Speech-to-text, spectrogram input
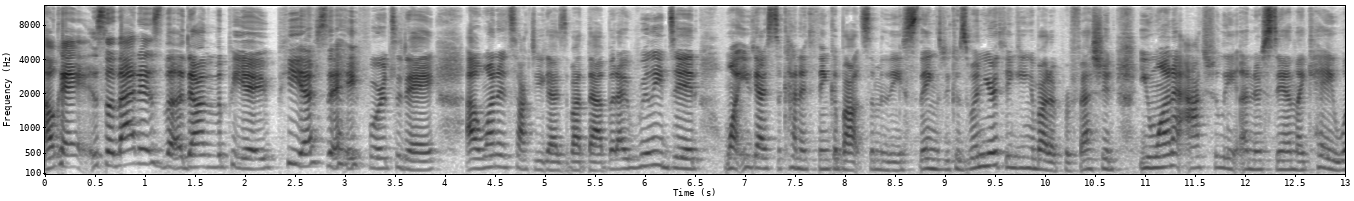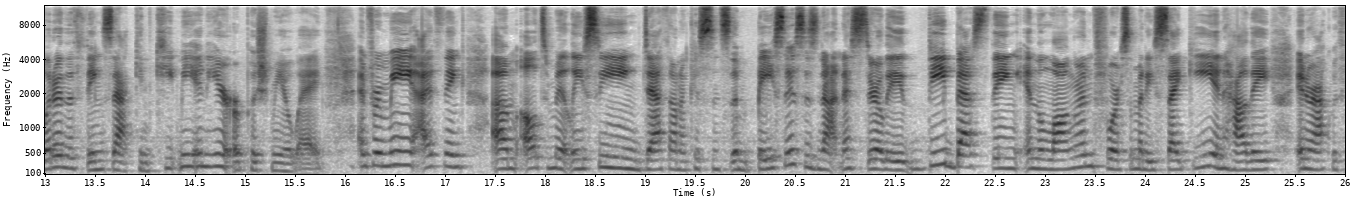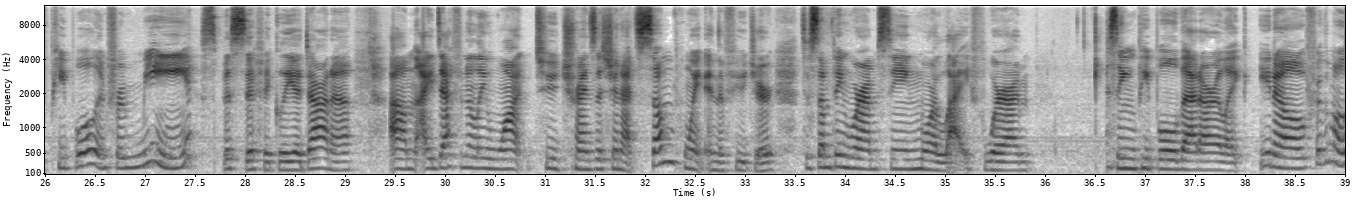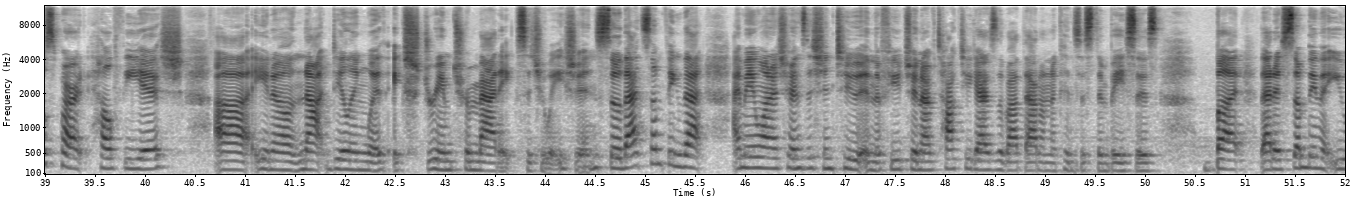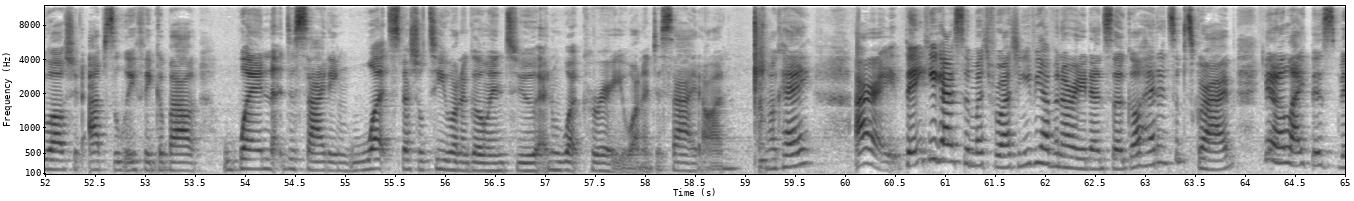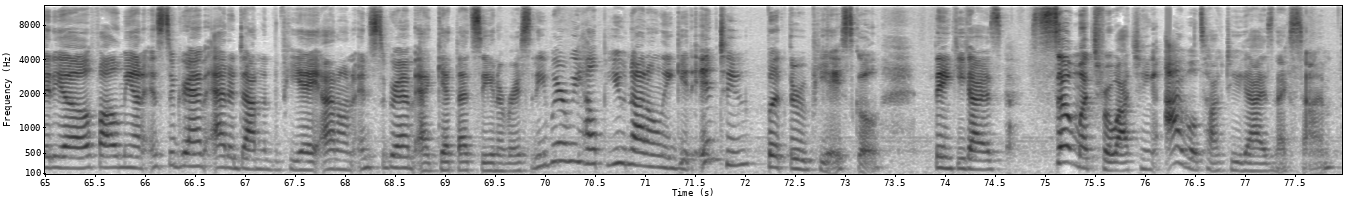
Okay, so that is the Down Adana the PA PSA for today. I wanted to talk to you guys about that, but I really did want you guys to kind of think about some of these things because when you're thinking about a profession, you want to actually understand like, hey, what are the things that can keep me in here or push me away? And for me, I think um, ultimately seeing death on a consistent basis is not necessarily the best thing in the long run for somebody's psyche and how they interact with people. And for me, specifically Adana, um, I definitely want to transition at some point in the future to something where I'm seeing more life, where I'm seeing people that are like you know for the most part healthy-ish uh, you know not dealing with extreme traumatic situations. So that's something that I may want to transition to in the future and I've talked to you guys about that on a consistent basis. But that is something that you all should absolutely think about when deciding what specialty you want to go into and what career you want to decide on okay? All right thank you guys so much for watching. If you haven't already done so go ahead and subscribe. You know like this video follow me on instagram at adana the pa and on instagram at get that c university where we help you not only get into but through pa school. Thank you guys so much for watching. I will talk to you guys next time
